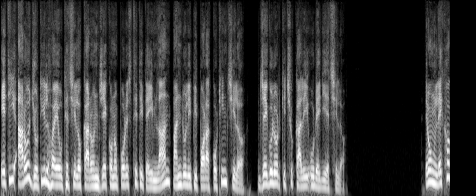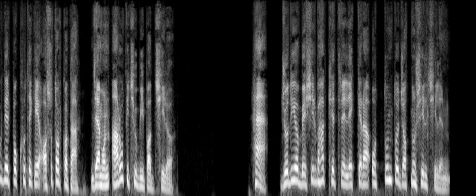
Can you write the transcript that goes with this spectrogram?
এটি আরও জটিল হয়ে উঠেছিল কারণ যে কোনো পরিস্থিতিতে ইমলান পাণ্ডুলিপি পড়া কঠিন ছিল, যেগুলোর কিছু কালি উড়ে গিয়েছিল। এবং লেখকদের পক্ষ থেকে অসতর্কতা, যেমন আরও কিছু বিপদ ছিল। হ্যাঁ যদিও বেশিরভাগ ক্ষেত্রে লেখকেরা অত্যন্ত যত্নশীল ছিলেন,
